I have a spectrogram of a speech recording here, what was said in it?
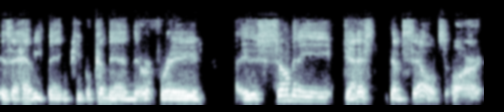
is a heavy thing. People come in, they're afraid. Uh, there's so many dentists themselves are,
